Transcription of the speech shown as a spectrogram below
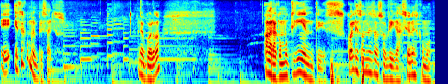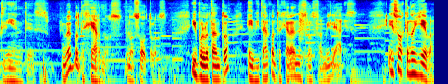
Eh, eso es como empresarios, ¿de acuerdo? Ahora, como clientes, ¿cuáles son nuestras obligaciones como clientes? Primero protegernos nosotros y por lo tanto evitar contagiar a nuestros familiares. ¿Eso a qué nos lleva?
